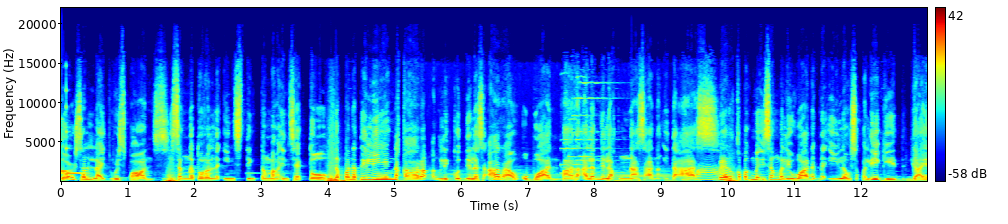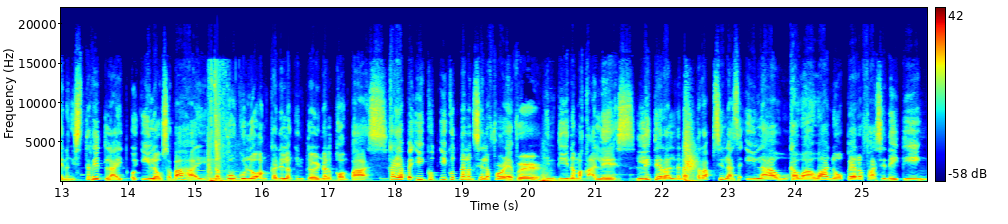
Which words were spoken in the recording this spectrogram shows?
dorsal light response. Isang natural na instinct ng mga insekto na panatilihing nakaharap ang likod nila sa araw o buwan para alam nila kung nasaan ang itaas. Wow. Pero kapag may isang maliwanag na ilaw sa paligid, gaya ng street light o ilaw sa bahay, nagugulo ang kanilang internal compass. Kaya paikot-ikot na lang sila forever, hindi na makaalis. Literal na natrap sila sa ilaw. Kawawa no, pero fascinating.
